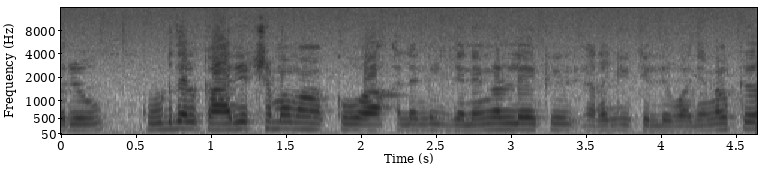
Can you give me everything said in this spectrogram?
ഒരു കൂടുതൽ കാര്യക്ഷമമാക്കുക അല്ലെങ്കിൽ ജനങ്ങളിലേക്ക് ഇറങ്ങിച്ചെല്ലുക ഞങ്ങൾക്ക്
